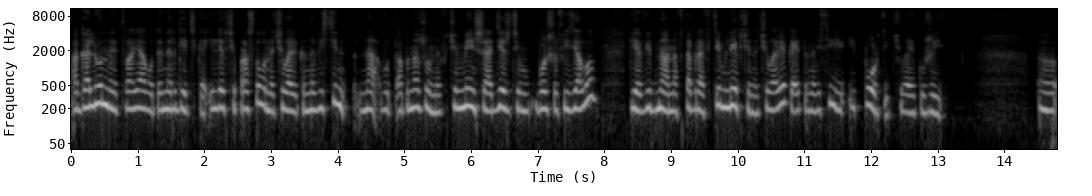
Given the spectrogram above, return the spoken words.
оголенная твоя вот энергетика. И легче простого на человека навести на вот обнаженных. Чем меньше одежды, чем больше физиология видна на фотографии, тем легче на человека это навести и, и портить человеку жизнь. Э,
